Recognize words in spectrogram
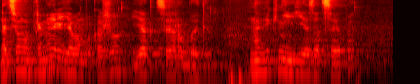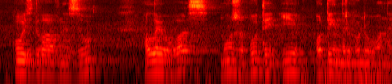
На цьому примірі я вам покажу, як це робити. На вікні є зацепи, ось два внизу, але у вас може бути і один регульований.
